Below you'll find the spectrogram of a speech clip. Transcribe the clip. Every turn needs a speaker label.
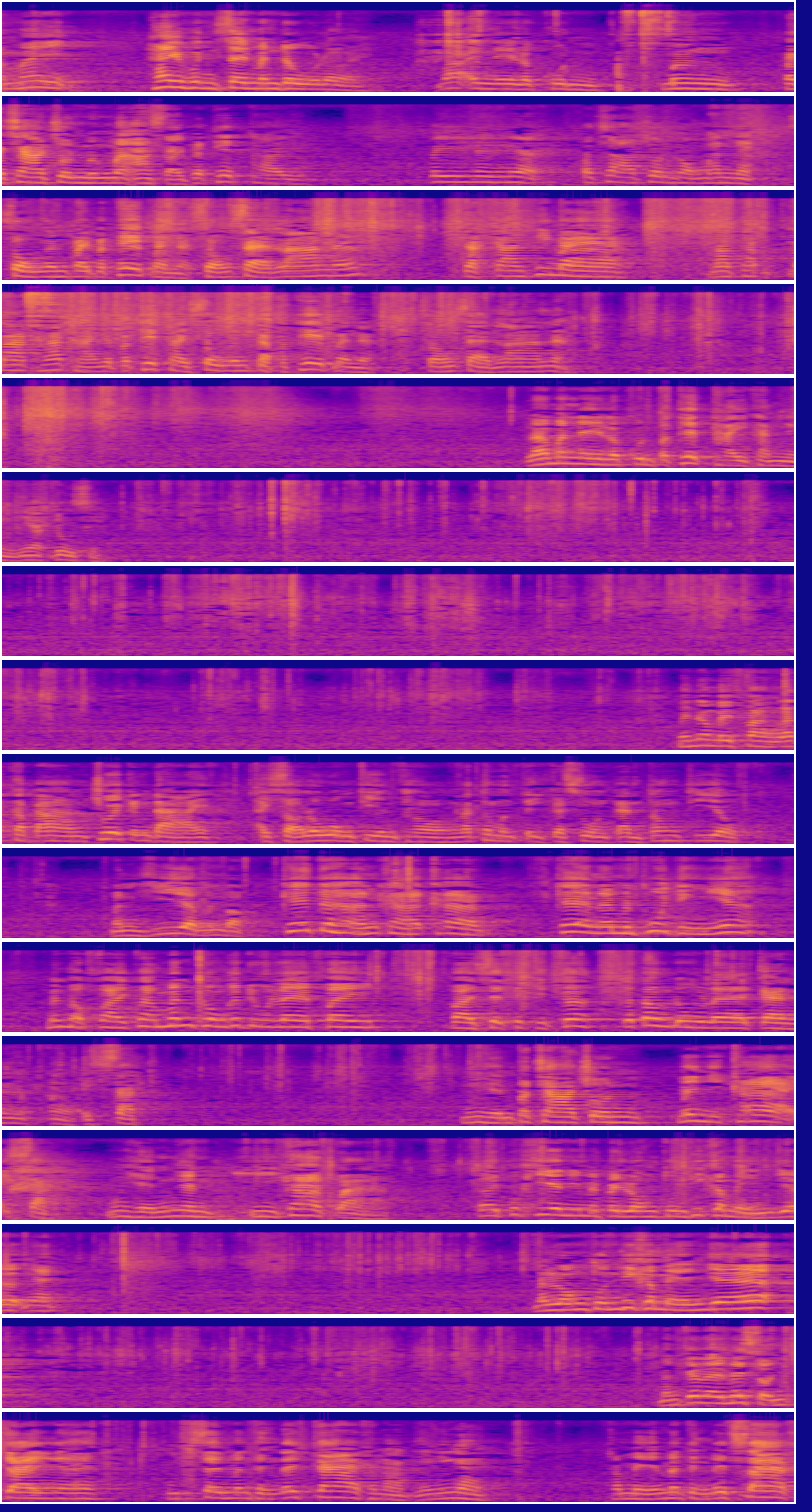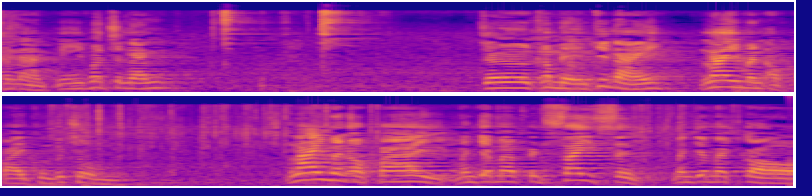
Speaker 1: ทำให้ให้ฮุนเซนมันดูเลย ว่าไอเนรคุณมึงประชาชนมึงมาอาศัยประเทศไทย ปีหนึ่งเนี่ยประชาชนของมันเนี่ยส่งเงินไปประเทศมันเนี่ยสองแสนล้านนะจากการที่มามาทำมาค้าขายในประเทศไทยส่งเงินกลับประเทศมันเนี่ยสองแสนล้านน่ะแล้วมันในละคุณประเทศไทยทำอย่างเนี้ยดูสิ ไม่ต้องไปฟังรัฐบาลช่วยกันด่าไอ้สรวงเทียนทอง รัฐมนตรีกระทรวงการท่องเที่ยว มันเฮี้ยมันบอกแค่ทหารขาขาด แค่นั้นมันพูดอย่างเงี้ยมันบอกฝ่ายความมั่นคงก็ดูแลไปฝ่ายเศรษฐกิจก็ก็ต้องดูแลกันอ้าวไอ้สัตว์มึงเห็นประชาชนไม่มีค่าไอ้สัตว์มึงเห็นเงินมีค่ากว่าก็ไอ้พวกเฮี้ยนี่มันไปลงทุนที่เขมรเยอะไง มันลงทุนที่เขมรเยอะ มันก็เลยไม่สนใจไงฮุนเซนมันถึงได้กล้าขนาดนี้ไงเขมรมันถึงได้ซ่าขนาดนี้ เพราะฉะนั้น เจอเขมรที่ไหน ไล่มันออกไปคุณผู้ชม ไล่มันออกไป มันจะมาเป็นไส้ศึก มันจะมาก่อ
